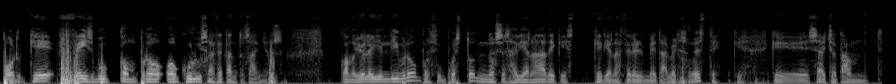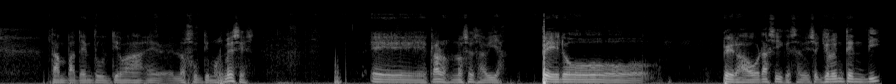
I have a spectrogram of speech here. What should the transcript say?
por qué Facebook compró Oculus hace tantos años. Cuando yo leí el libro, por supuesto, no se sabía nada de que querían hacer el metaverso este, que, se ha hecho tan, tan patente última, en los últimos meses. Eh, claro, no se sabía. Pero, pero ahora sí que sabéis. Yo lo entendí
